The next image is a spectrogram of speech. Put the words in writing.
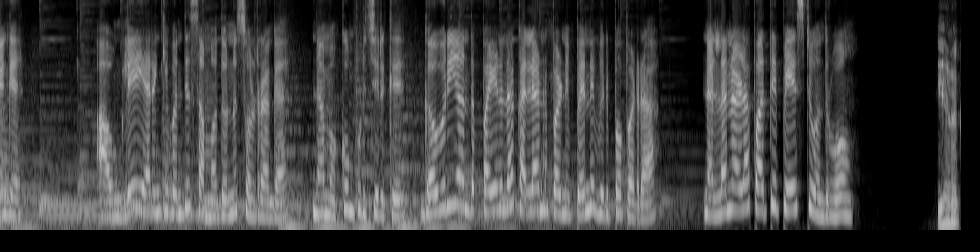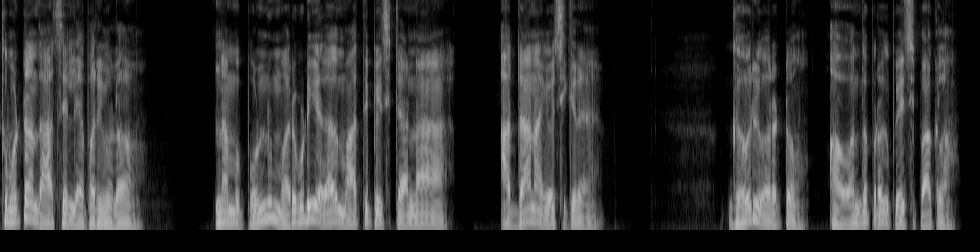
ஏங்க அவங்களே இறங்கி வந்து சம்மதம்னு சொல்றாங்க. நமக்கும் பிடிச்சிருக்கு. கௌரி அந்த பையனை தான் கல்யாணம் பண்ணிப்பேன்னு விருப்பப்படுறா. நல்ல நாளா பார்த்து பேசிட்டு வந்துருவோம். எனக்கு மட்டும் அந்த ஆசை இல்லையா பரிமளம்? நம்ம பொண்ணு மறுபடியும் ஏதாவது மாத்தி பேசிட்டான்னா அதான் நான் யோசிக்கிறேன். கௌரி வரட்டும். அவ வந்த பிறகு பேசி பார்க்கலாம்.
